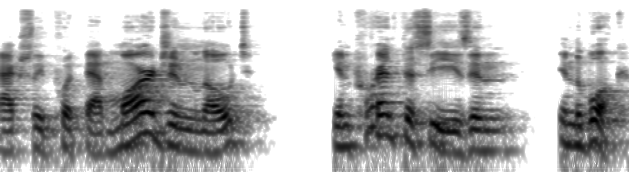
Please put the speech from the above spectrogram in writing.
actually put that margin note in parentheses in, in the book,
